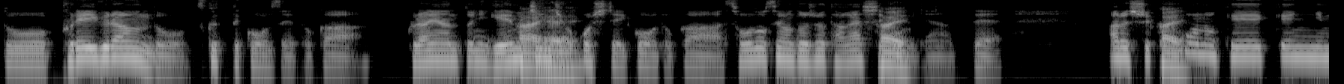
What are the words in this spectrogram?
と、プレイグラウンドを作ってこうぜとか、クライアントにゲームチェンジを起こしていこうとか、創造性の土壌を耕していこうみたいなのって、ある種過去の経験に基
